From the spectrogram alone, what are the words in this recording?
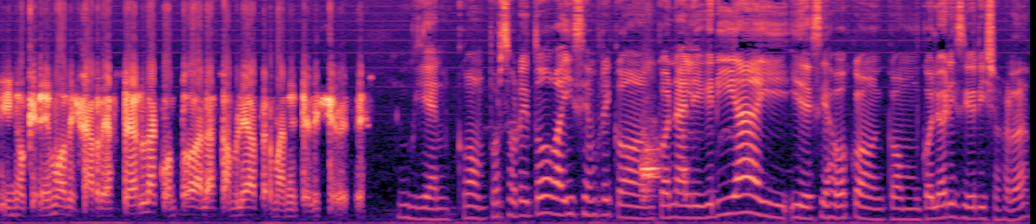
y no queremos dejar de hacerla con toda la Asamblea Permanente LGBT. Bien, con, por sobre todo ahí siempre con, con alegría y, y decías vos con, con colores y brillos, ¿verdad?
